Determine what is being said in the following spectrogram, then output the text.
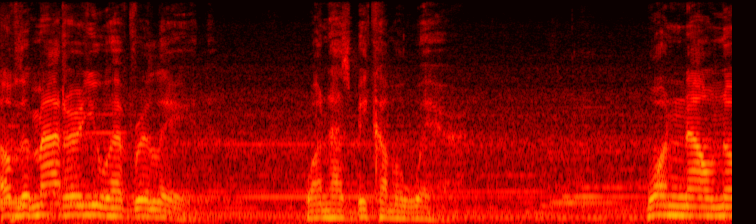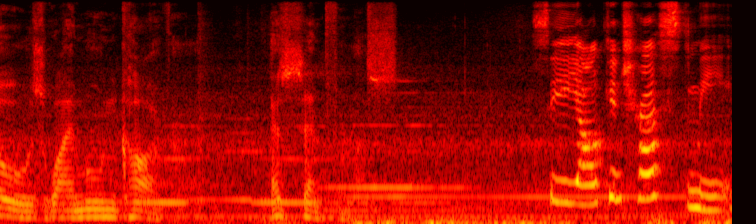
of the matter you have relayed, one has become aware. One now knows why Moon Carver has sent for us. See, y'all can trust me.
